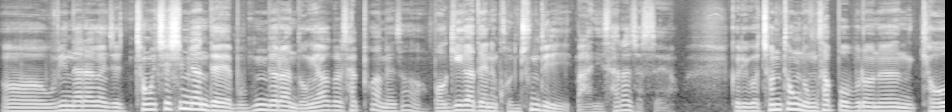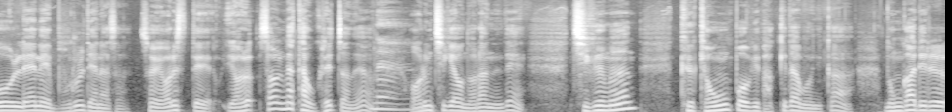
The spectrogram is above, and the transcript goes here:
어, 우리나라가 이제 1970년대 무분별한 농약을 살포하면서 먹이가 되는 곤충들이 많이 사라졌어요. 그리고 전통 농사법으로는 겨울 내내 물을 대놔서 저희 어렸을 때 열- 썰매 타고 그랬잖아요. 네. 얼음치기 하고 놀았는데 지금은 그 경운법이 바뀌다 보니까 농가리를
